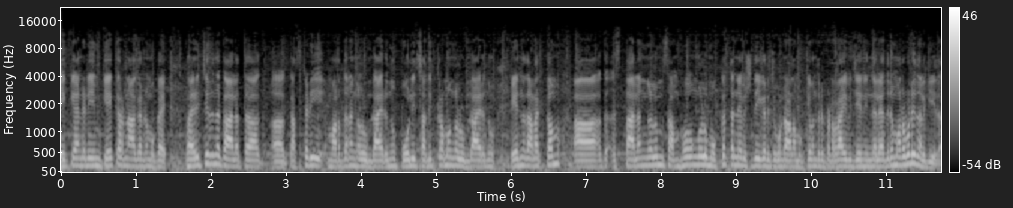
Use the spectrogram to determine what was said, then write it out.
എ കെ ആന്റണിയും കെ കരുണാകരനും ഒക്കെ ഭരിച്ചിരുന്ന കാലത്ത് കസ്റ്റഡി മർദ്ദനങ്ങൾ ഉണ്ടായിരുന്നു പോലീസ് അതിക്രമങ്ങൾ ഉണ്ടായിരുന്നു എന്നതടക്കം സ്ഥലങ്ങളും സംഭവങ്ങളും ഒക്കെ തന്നെ വിശദീകരിച്ചുകൊണ്ടാണ് മുഖ്യമന്ത്രി പിണറായി വിജയൻ ഇന്നലെ അതിന് മറുപടി നൽകിയത്.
